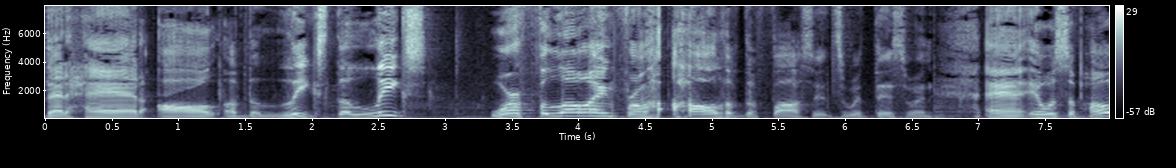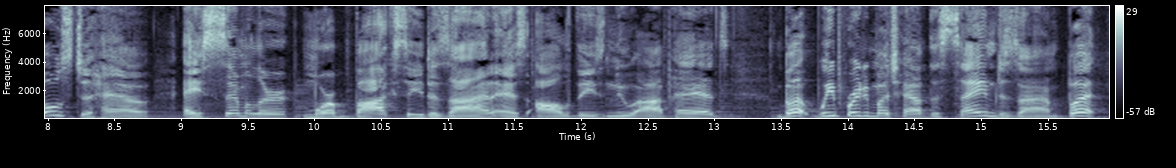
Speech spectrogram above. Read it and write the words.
that had all of the leaks. The leaks were flowing from all of the faucets with this one. And it was supposed to have a similar, more boxy design as all of these new iPads, but we pretty much have the same design, but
